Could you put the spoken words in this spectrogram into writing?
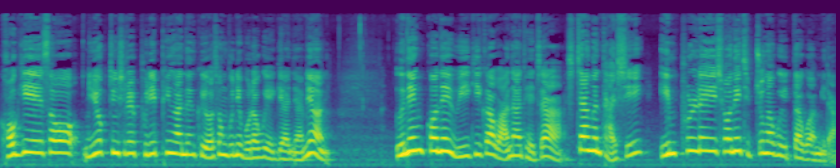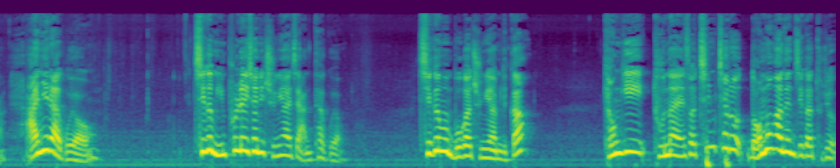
거기에서 뉴욕 증시를 브리핑하는 그 여성분이 뭐라고 얘기하냐면 은행권의 위기가 완화되자 시장은 다시 인플레이션에 집중하고 있다고 합니다. 아니라고요. 지금 인플레이션이 중요하지 않다고요. 지금은 뭐가 중요합니까? 경기 둔화에서 침체로 넘어가는지가 두려,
